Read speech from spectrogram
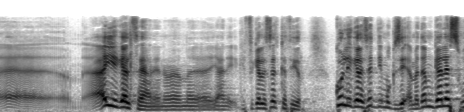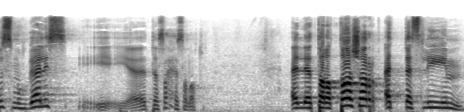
آه، أي جلسة يعني يعني في جلسات كثيرة. كل الجلسات دي مجزئة. ما دام جلس واسمه جالس تصحي صلاته. ال 13 التسليم.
